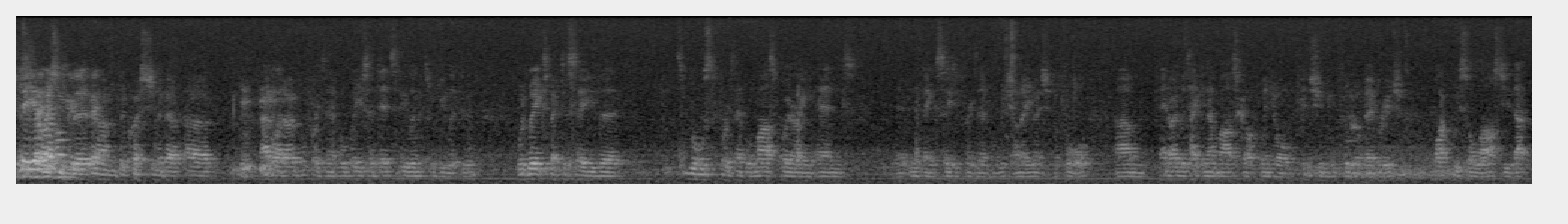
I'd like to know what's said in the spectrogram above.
Just in relation to the, um, the question about, uh, Adelaide Oval, for example, where you said density limits would be lifted, would we expect to see the rules, for example, mask wearing and, uh, you know, being seated, for example, which I know you mentioned before, um, and only taking that mask off when you're consuming food or beverage, like we saw last year, that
